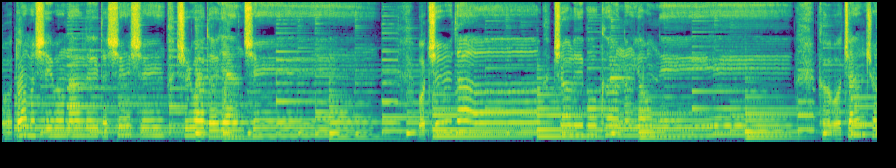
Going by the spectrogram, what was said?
我多么希望那里的星星是我的眼睛。我知道这里不可能有你，我辗转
